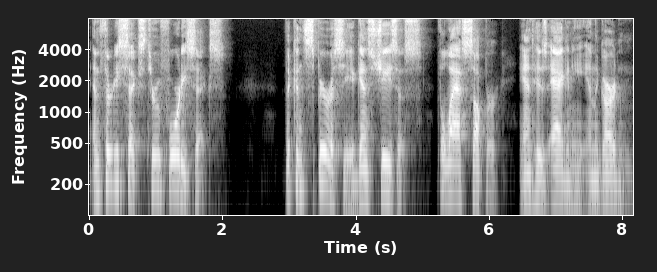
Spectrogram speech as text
and 36 through 46. The conspiracy against Jesus, the Last Supper, and his agony in the garden.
